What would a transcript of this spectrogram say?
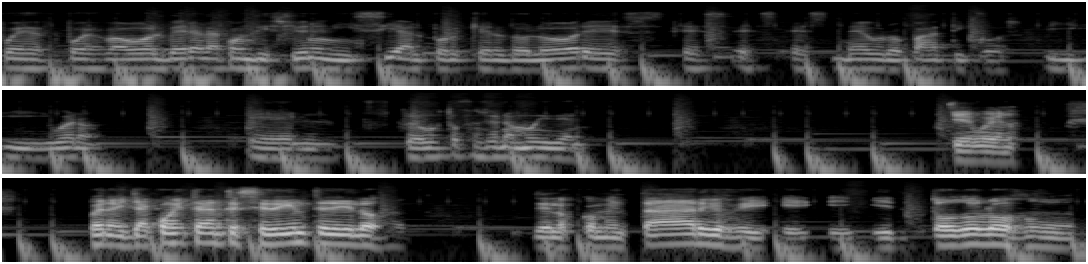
pues, pues va a volver a la condición inicial, porque el dolor es, es, neuropático. y bueno, el producto funciona muy bien. Qué bueno. Bueno, ya con este antecedente de los, de los comentarios y, todos los,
